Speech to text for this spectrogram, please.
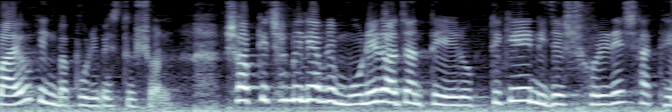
বায়ু কিংবা পরিবেশ দূষণ। সব কিছু মিলিয়ে আমরা মনের অজান্তে এই রোগটিকে নিজের শরীরের সাথে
